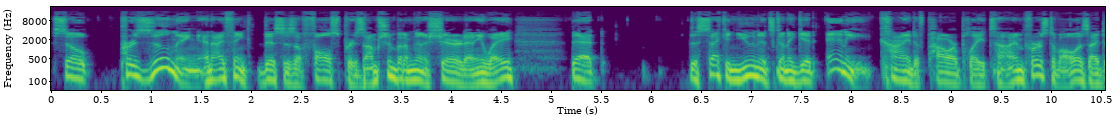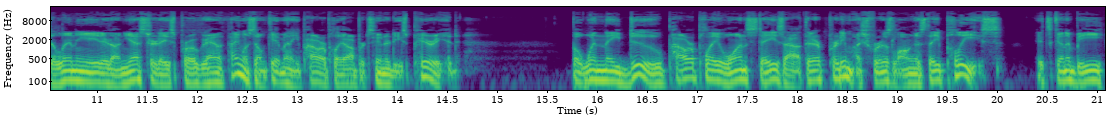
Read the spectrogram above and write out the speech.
So presuming, and I think this is a false presumption, but I'm going to share it anyway, that the second unit's going to get any kind of power play time. First of all, as I delineated on yesterday's program, the Penguins don't get many power play opportunities, period. But when they do, power play one stays out there pretty much for as long as they please. It's going to be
